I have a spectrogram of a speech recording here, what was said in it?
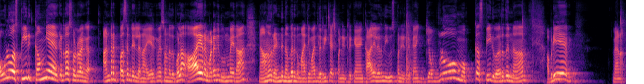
அவ்வளோ ஸ்பீடு கம்மியாக இருக்கிறதா சொல்கிறாங்க ஹண்ட்ரட் பர்சன்ட் இல்லை நான் ஏற்கனவே சொன்னது போல் ஆயிரம் மடங்கு இது உண்மை தான் நானும் ரெண்டு நம்பருக்கு மாற்றி மாற்றி ரீசார்ஜ் பண்ணிட்டு இருக்கேன். காலையிலேருந்து யூஸ் பண்ணிட்டு இருக்கேன். எவ்வளோ மொக்க ஸ்பீட் வருதுன்னா அப்படியே வேணாம்.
